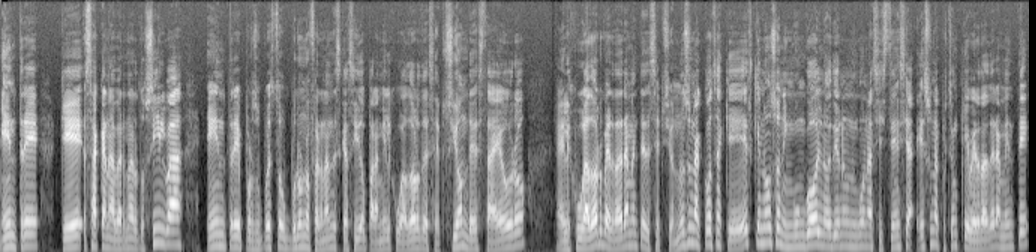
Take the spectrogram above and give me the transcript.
entre que sacan a Bernardo Silva, entre por supuesto Bruno Fernández, que ha sido para mí el jugador de excepción de esta Euro, el jugador verdaderamente de excepción. No es una cosa que es que no hizo ningún gol, no dio ninguna asistencia, es una cuestión que verdaderamente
